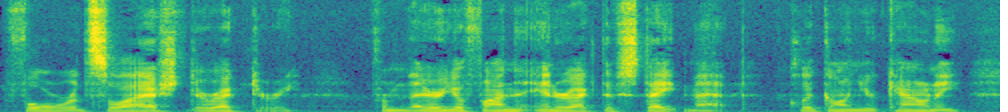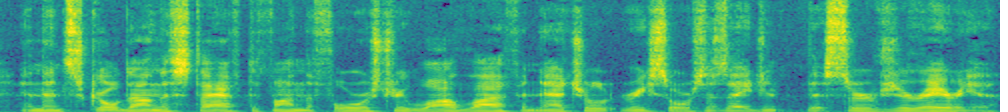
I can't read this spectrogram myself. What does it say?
forward slash directory. From there, you'll find the interactive state map. Click on your county and then scroll down the staff to find the Forestry, Wildlife, and Natural Resources agent that serves your area.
